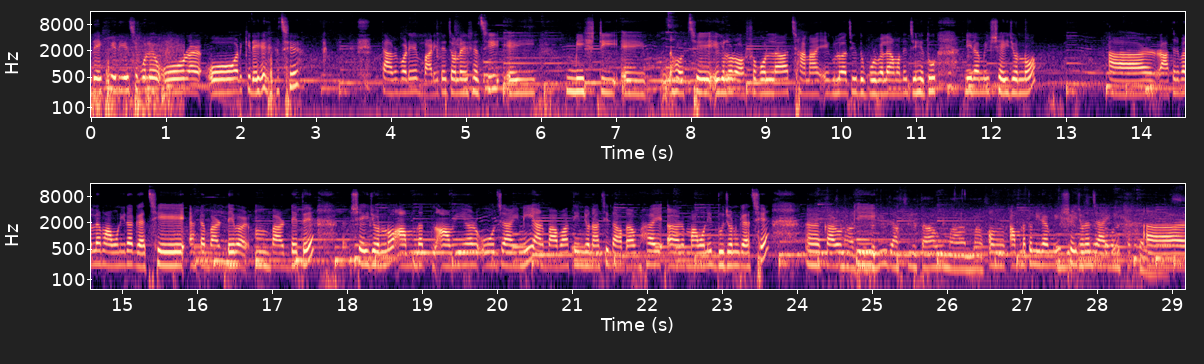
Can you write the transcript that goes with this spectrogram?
দেখিয়ে দিয়েছি বলে ওর আর- ও আর কি রেগে গেছে। তারপরে বাড়িতে চলে এসেছি, এই মিষ্টি, এই হচ্ছে এগুলো রসগোল্লা, ছানা, এগুলো আজকে দুপুরবেলা আমাদের যেহেতু নিরামিষ, সেই জন্য। আর রাতের বেলা মামনিরা গেছে একটা বার্থডে বার্থডেতে সেই জন্য আমরা, আমি আর ও যাইনি, আর বাবা তিনজন আছি, দাদা ভাই আর মামনির দুজন গেছে। কারণ কি আমরা তো নিরামিষ, সেই জন্য যাইনি। আর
